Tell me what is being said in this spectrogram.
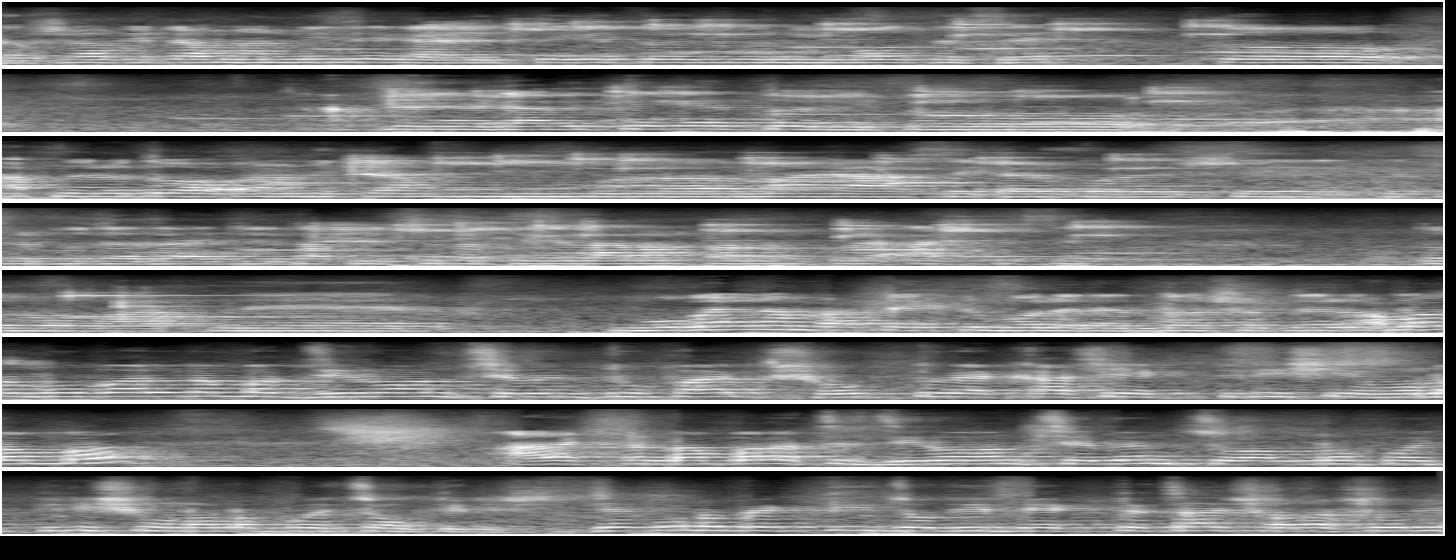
দর্শক এটা ওনার নিজের গাড়ির থেকে তৈরি উনি বলতেছে। তো আপনার গাড়ির থেকে তৈরি তো আপনারও তো অনেকটা উম, মায়া আছে এটার উপরে সে ক্ষেত্রে বোঝা যায় যেহেতু আপনি ছোট থেকে লালন পালন করে আসতেছে তো আপনার মোবাইল নাম্বারটা একটু বলে দেন দর্শকদের আমার mobile number zero one seven two five সত্তর একাশি একত্রিশ এমো নাম্বার আর একটা নাম্বার আছে জিরো ওয়ান সেভেন চুয়ান্ন পঁয়ত্রিশ উননব্বই চৌত্রিশ। যে কোনো ব্যক্তি যদি দেখতে চায় সরাসরি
